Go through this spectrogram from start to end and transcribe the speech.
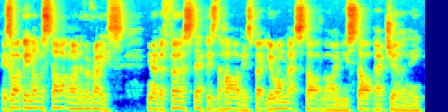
It's like being on the start line of a race. You know, the first step is the hardest, but you're on that start line, you start that journey,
